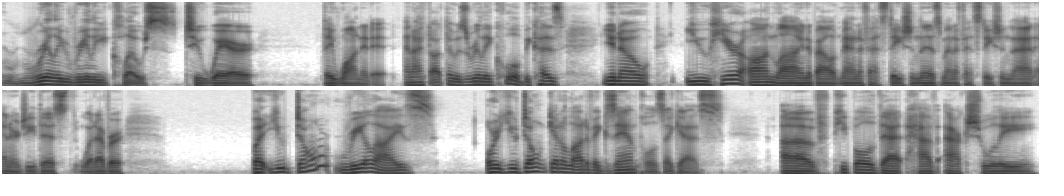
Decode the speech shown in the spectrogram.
really, really close to where they wanted it. And I thought that was really cool because, you know, you hear online about manifestation this, manifestation that, energy this, whatever, but you don't realize or you don't get a lot of examples, I guess, of people that have actually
